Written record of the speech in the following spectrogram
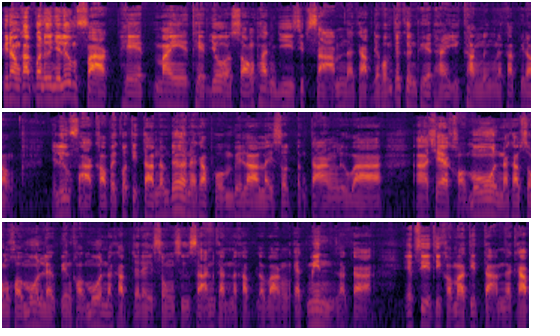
พี่น้องครับก่อนอื่นอย่าลืมฝากเพจไมเทปโย2023 นะครับ เดี๋ยวผมจะขึ้นเพจให้อีกครั้งหนึ่งนะครับ พี่น้อง อย่าลืมฝากเขาไปกดติดตามน้ำเด้อนะครับ ผมเวลาไลฟ์สดต่างๆ หรือว่าแชร์ข้อมูลนะครับส่งข้อมูลแลกเปลี่ยนข้อมูลนะครับ จะได้ส่งสื่อสารกันนะครับ ระว่างแอดมินแล้วก็ FC ที่เขามาติดตามนะครับ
